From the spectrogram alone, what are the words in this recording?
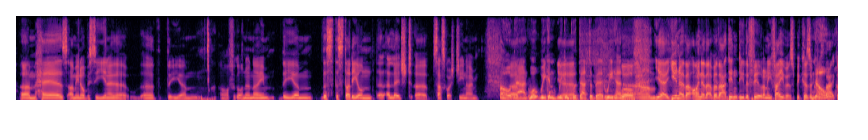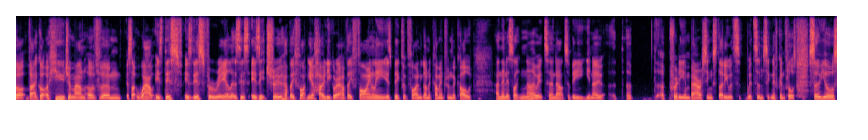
um, hairs. I mean, obviously, you know the uh, the um, oh, I've forgotten her name. The um, the the study on uh, alleged uh, Sasquatch genome. Oh, Um, that. Well, we can we can put that to bed. We had Well, uh, um, yeah, you know that, I know that, but that didn't do the field any favors because of course No. that got that got a huge amount of. Um, it's like, wow, is this is this for real? Is this is it true? Have they fin- you know holy grail? Have they finally is Bigfoot finally going to come in from the cold? And then it's like, no, it turned out to be you know a, a a pretty embarrassing study with with some significant flaws. So you're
